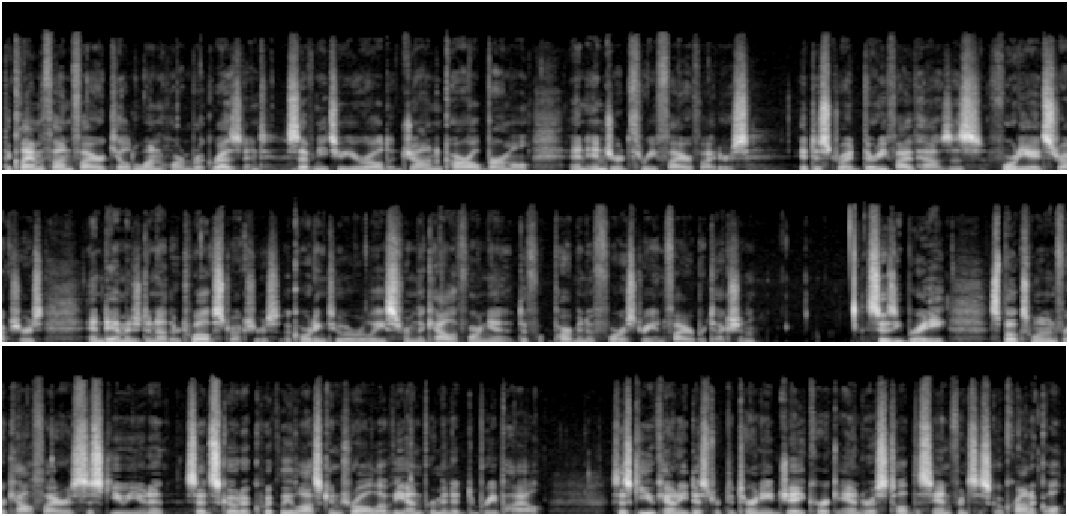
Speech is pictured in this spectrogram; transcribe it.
The Klamathon fire killed one Hornbrook resident, 72 year old John Carl Bermel, and injured three firefighters. It destroyed 35 houses, 48 structures, and damaged another 12 structures, according to a release from the California Department of Forestry and Fire Protection. Susie Brady, spokeswoman for CAL FIRE's Siskiyou unit, said Skota quickly lost control of the unpermitted debris pile. Siskiyou County District Attorney J. Kirk Andrus told the San Francisco Chronicle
